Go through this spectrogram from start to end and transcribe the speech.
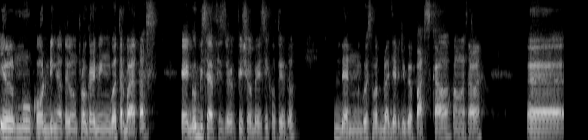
ilmu coding atau ilmu programming gue terbatas. Kayak gue bisa visual, visual basic waktu itu dan gue sempat belajar juga Pascal kalau nggak salah. Uh,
